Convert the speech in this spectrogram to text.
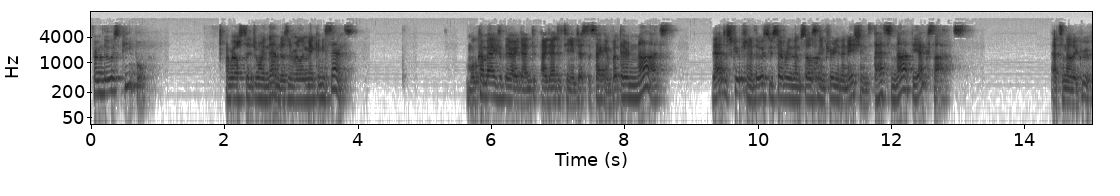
from those people, or else to join them doesn't really make any sense. We'll come back to their ident- identity in just a second, but they're not that description of those who separated themselves from the impurity of the nations, that's not the exiles. That's another group.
